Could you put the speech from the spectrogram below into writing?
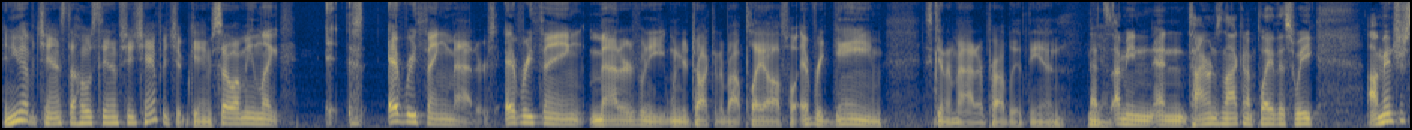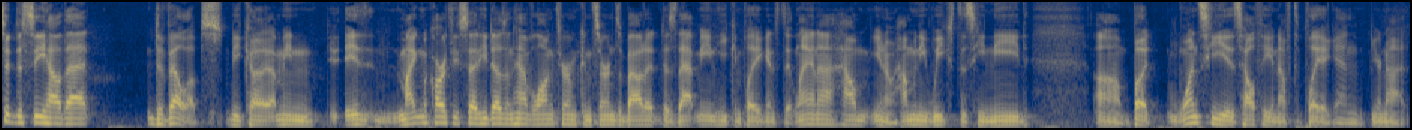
and you have a chance to host the NFC Championship game. So I mean, like. It's, Everything matters. Everything matters when you when you're talking about playoffs. So every game is going to matter probably at the end. That's I mean, and Tyron's not going to play this week. I'm interested to see how that develops because I mean, is, Mike McCarthy said he doesn't have long term concerns about it. Does that mean he can play against Atlanta? How you know how many weeks does he need? Um, but once he is healthy enough to play again, you're not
